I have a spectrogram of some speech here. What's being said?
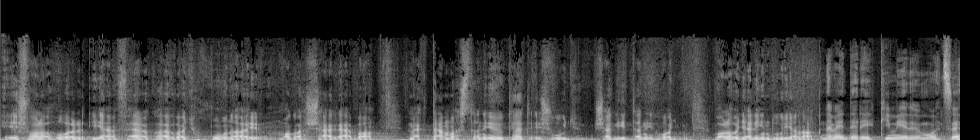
és valahol ilyen felkar vagy hónaj magasságába megtámasztani őket, és úgy segíteni, hogy valahogy elinduljanak. Nem egy derék kimérő módszer.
